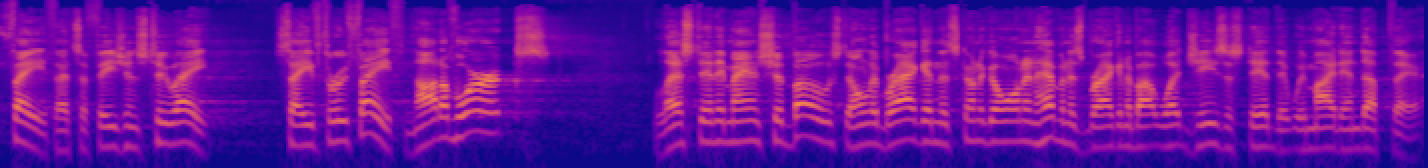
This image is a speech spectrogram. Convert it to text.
faith. That's Ephesians 2 8. Saved through faith, not of works, lest any man should boast. The only bragging that's going to go on in heaven is bragging about what Jesus did that we might end up there.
